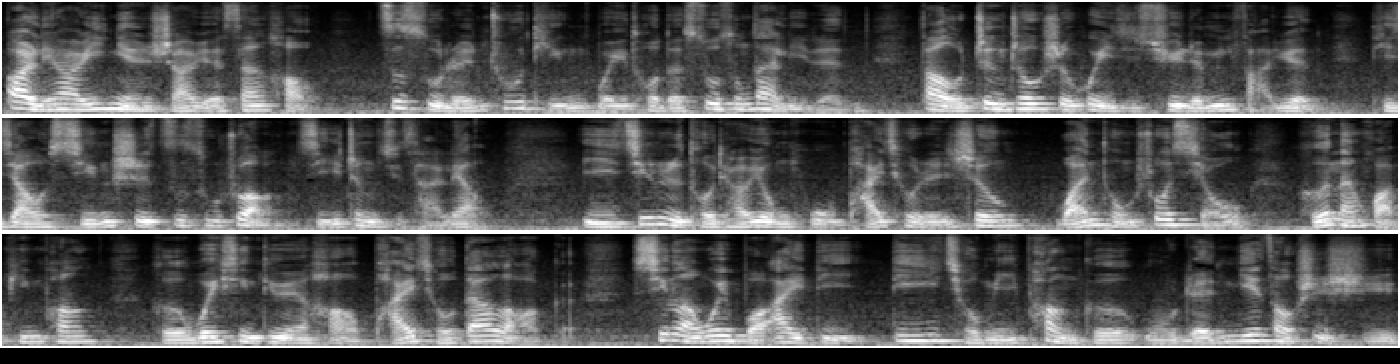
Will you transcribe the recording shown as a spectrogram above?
二零二一年十二月三号，自诉人朱婷委托的诉讼代理人到郑州市惠济区人民法院提交刑事自诉状及证据材料。以今日头条用户“排球人生”、“顽童说球”、“河南话乒乓”和微信订阅号“排球 dialog”、新浪微博 ID“ 第一球迷胖哥”五人捏造事实，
